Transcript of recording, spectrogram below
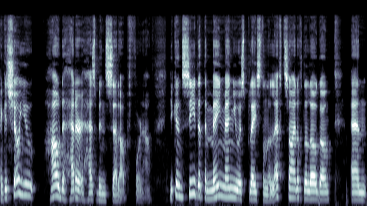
I can show you how the header has been set up for now. You can see that the main menu is placed on the left side of the logo and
